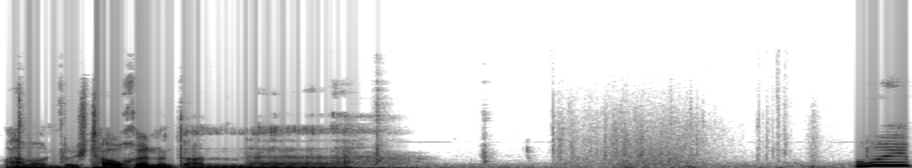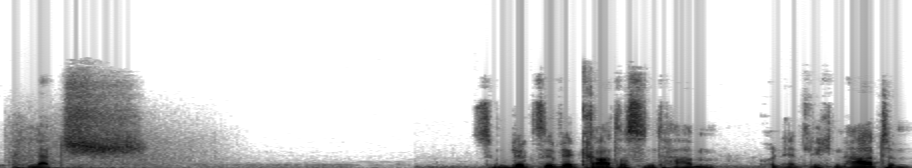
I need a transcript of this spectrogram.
Aber unten durchtauchen und dann... Äh, hui, platsch. Zum Glück sind wir Kratos und haben unendlichen Atem.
